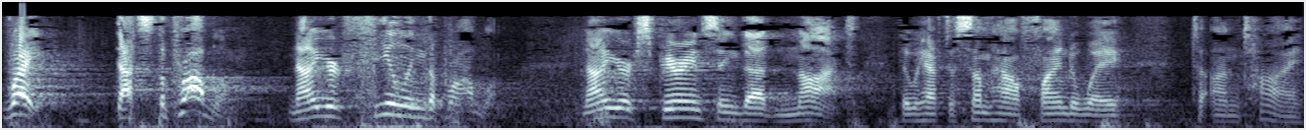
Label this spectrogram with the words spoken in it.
Right. that's the problem. Now you're feeling the problem. Now you're experiencing that knot that we have to somehow find a way to untie.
